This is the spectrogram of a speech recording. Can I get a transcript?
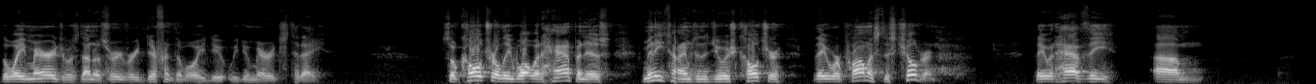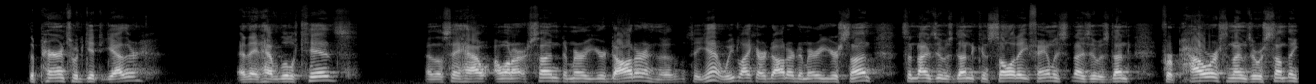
the way marriage was done was very, very different than what we do, we do marriage today. So, culturally, what would happen is many times in the Jewish culture, they were promised as children. They would have the, um, the parents would get together and they'd have little kids and they'll say, How I want our son to marry your daughter. And they'll say, Yeah, we'd like our daughter to marry your son. Sometimes it was done to consolidate families. Sometimes it was done for power. Sometimes there was something,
